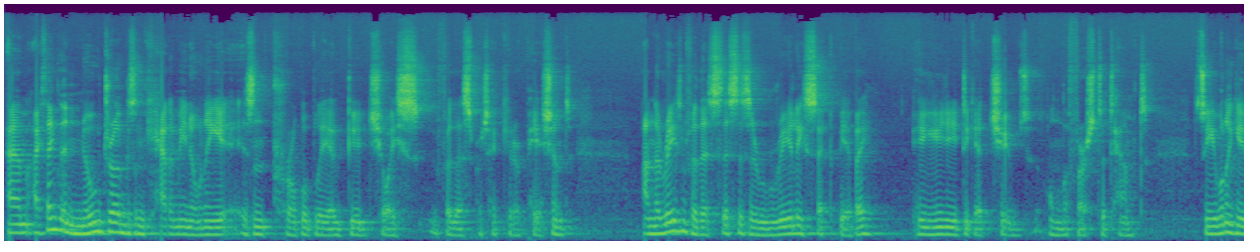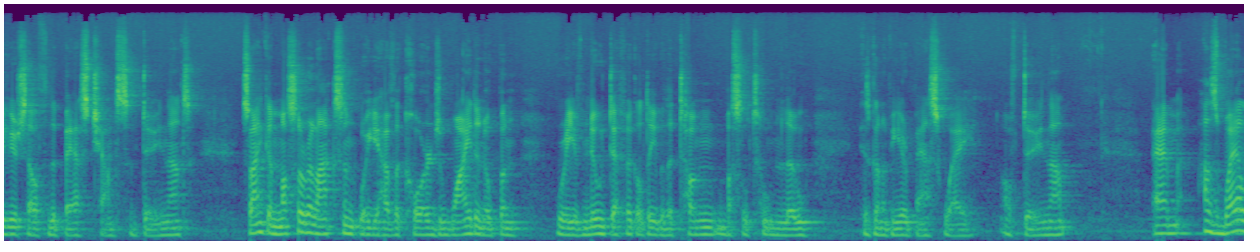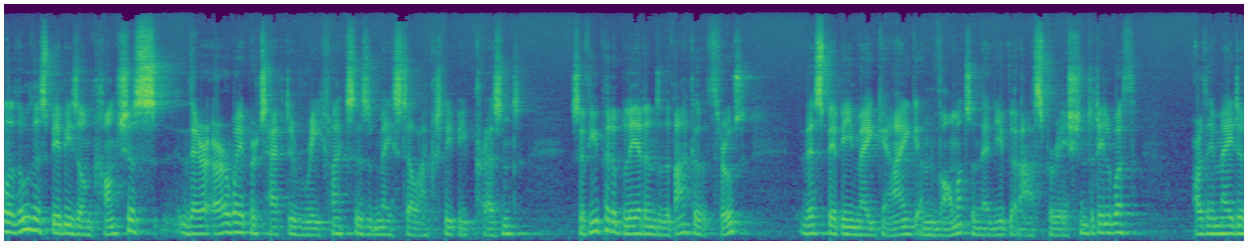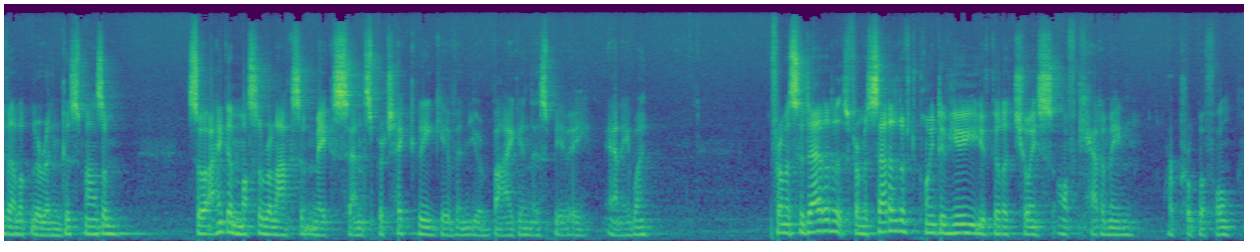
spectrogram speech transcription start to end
Um, I think that no drugs and ketamine only isn't probably a good choice for this particular patient. And the reason for this, this is a really sick baby who you need to get tubed on the first attempt. So you want to give yourself the best chance of doing that. So I think a muscle relaxant where you have the cords wide and open, where you have no difficulty with the tongue muscle tone low, is going to be your best way of doing that. Um, as well, although this baby is unconscious, their airway protective reflexes may still actually be present. So if you put a blade into the back of the throat, this baby may gag and vomit, and then you've got aspiration to deal with, or they may develop laryngospasm. So I think a muscle relaxant makes sense, particularly given you're bagging this baby anyway. From a sedative, from a sedative point of view, you've got a choice of ketamine or propofol.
